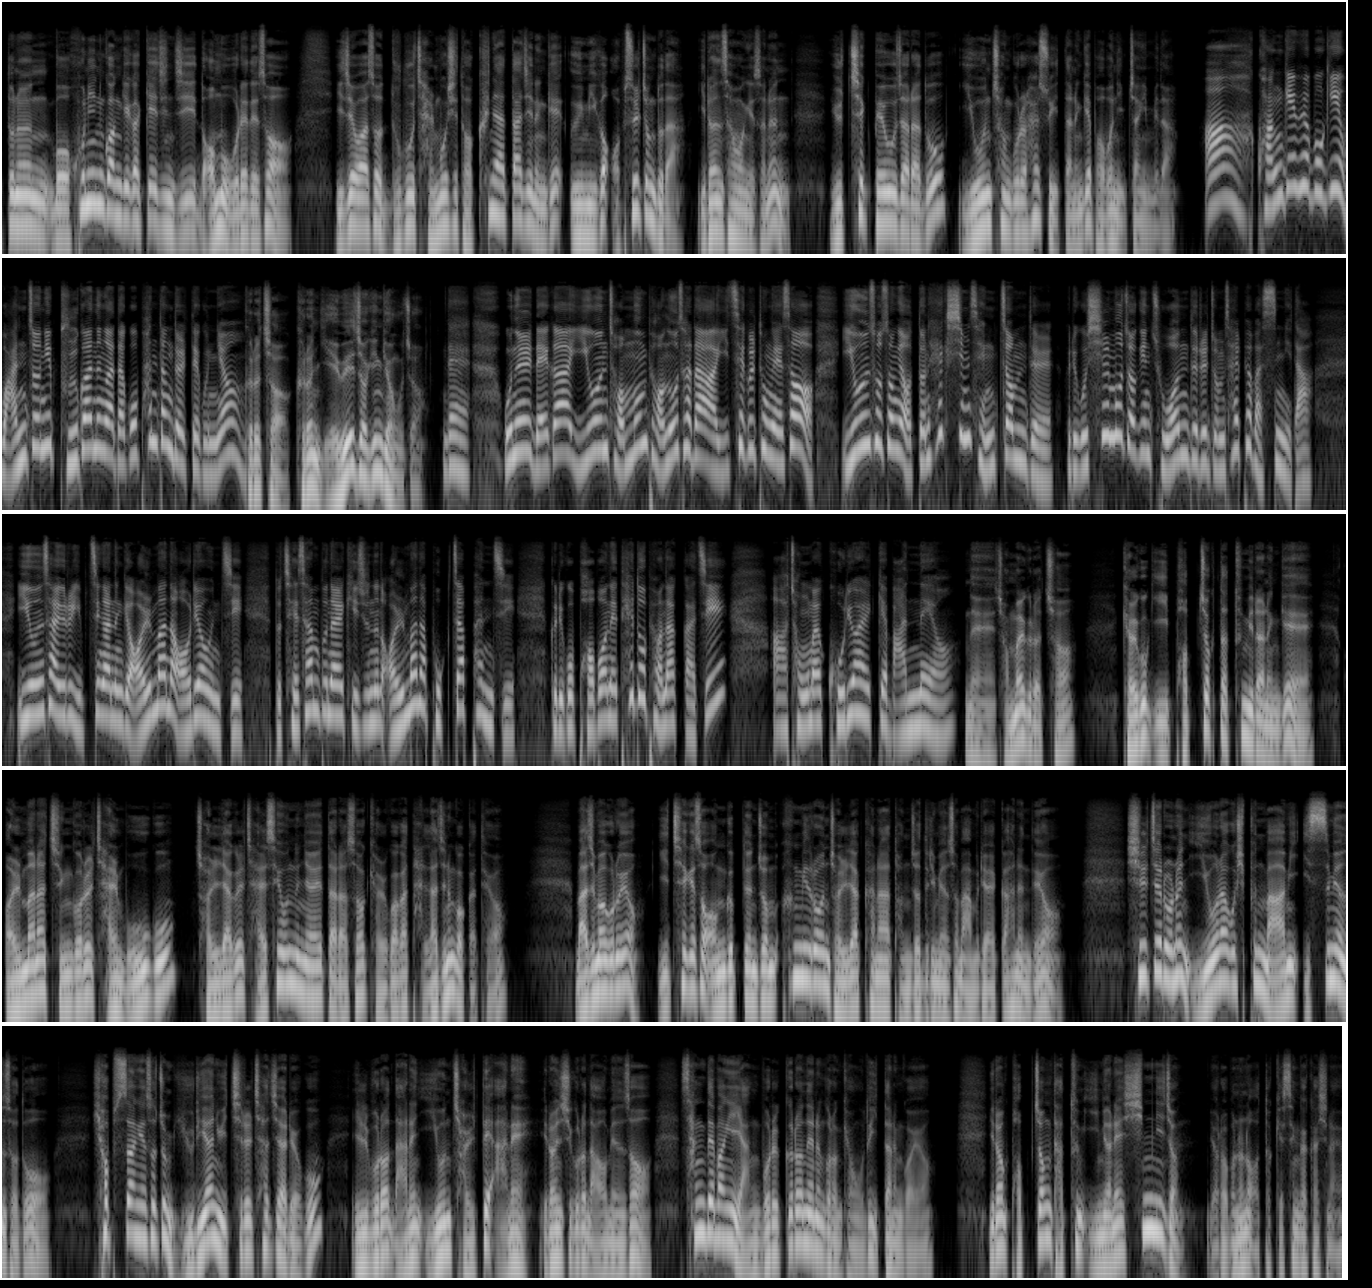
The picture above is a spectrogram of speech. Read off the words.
또는 뭐 혼인 관계가 깨진 지 너무 오래돼서 이제 와서 누구 잘못이 더 크냐 따지는 게 의미가 없을 정도다. 이런 상황에서는 유책 배우자라도 이혼 청구를 할 수 있다는 게 법원 입장입니다. 아, 관계 회복이 완전히 불가능하다고 판단될 때군요. 그렇죠. 그런 예외적인 경우죠. 네. 오늘 내가 이혼 전문 변호사다 이 책을 통해서 이혼 소송의 어떤 핵심 쟁점들 그리고 실무적인 조언들을 좀 살펴봤습니다. 이혼 사유를 입증하는 게 얼마나 어려운지 또 재산 분할 기준은 얼마나 복잡한지 그리고 법원의 태도 변화까지 아, 정말 고려할 게 많네요. 네, 정말 그렇죠. 결국 이 법적 다툼이라는 게 얼마나 증거를 잘 모으고 전략을 잘 세웠느냐에 따라서 결과가 달라지는 것 같아요. 마지막으로요, 이 책에서 언급된 좀 흥미로운 전략 하나 던져드리면서 마무리할까 하는데요. 실제로는 이혼하고 싶은 마음이 있으면서도 협상에서 좀 유리한 위치를 차지하려고 일부러 나는 이혼 절대 안 해 이런 식으로 나오면서 상대방의 양보를 끌어내는 그런 경우도 있다는 거예요. 이런 법정 다툼 이면의 심리전, 여러분은 어떻게 생각하시나요?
